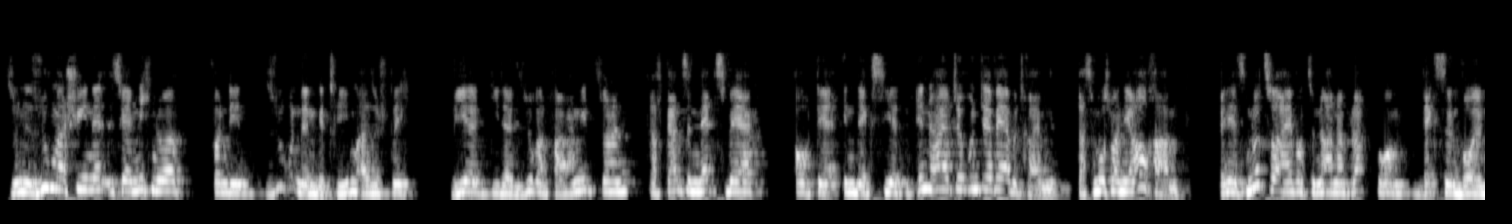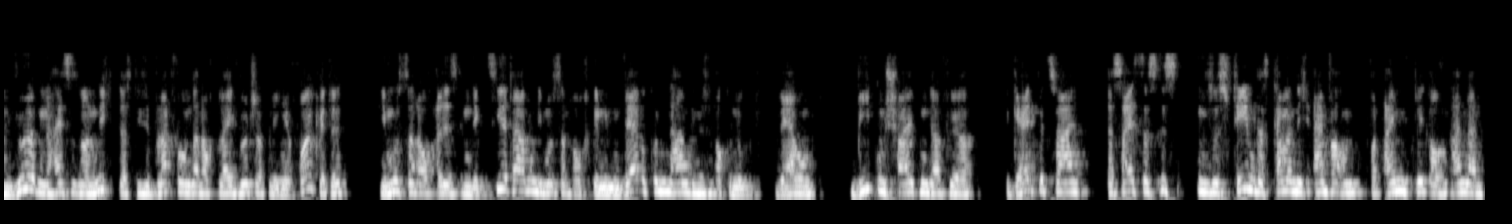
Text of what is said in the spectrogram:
so eine Suchmaschine ist ja nicht nur von den Suchenden getrieben, also sprich wir, die da die Suchanfragen angeht, sondern das ganze Netzwerk auch der indexierten Inhalte und der Werbetreibenden. Das muss man ja auch haben. Wenn jetzt Nutzer einfach zu einer anderen Plattform wechseln wollen würden, heißt es noch nicht, dass diese Plattform dann auch gleich wirtschaftlichen Erfolg hätte. Die muss dann auch alles indexiert haben, die muss dann auch genügend Werbekunden haben, die müssen auch genug Werbung bieten, schalten, dafür Geld bezahlen. Das heißt, das ist ein System, das kann man nicht einfach von einem Klick auf den anderen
